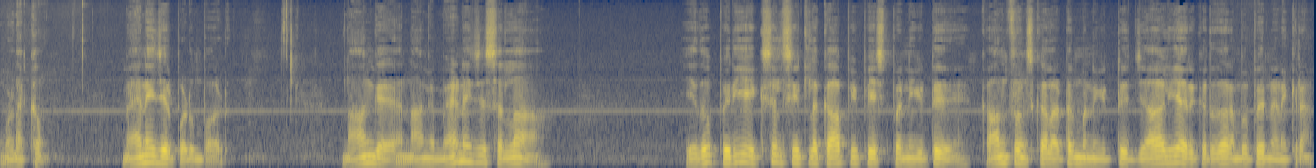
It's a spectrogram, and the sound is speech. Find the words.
வணக்கம். மேனேஜர் படும்பாடு. நாங்கள் நாங்கள் மேனேஜர்ஸ் எல்லாம் ஏதோ பெரிய எக்ஸல் சீட்டில் காப்பி பேஸ்ட் பண்ணிக்கிட்டு கான்ஃபரன்ஸ் கால் அட்டன் பண்ணிக்கிட்டு ஜாலியாக இருக்கிறதா ரொம்ப பேர் நினைக்கிறாங்க.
